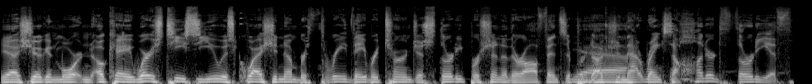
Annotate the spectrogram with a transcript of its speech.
Yeah, Shough and Morton. Okay, where's TCU is question number three. They return just 30% of their offensive production. Yeah. That ranks 130th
